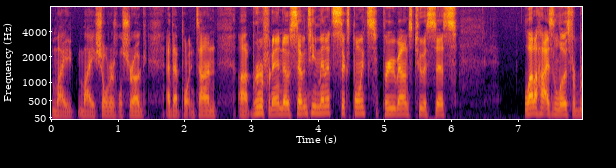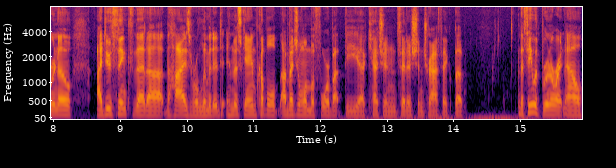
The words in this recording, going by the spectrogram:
my my shoulders will shrug at that point in time. Uh, Bruno Fernando, 17 minutes, six points, three rebounds, two assists. A lot of highs and lows for Bruno. I do think that uh, the highs were limited in this game. Couple, I mentioned one before about the uh, catch and finish and traffic, but the thing with Bruno right now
